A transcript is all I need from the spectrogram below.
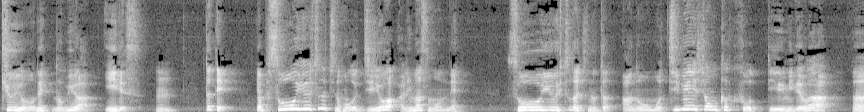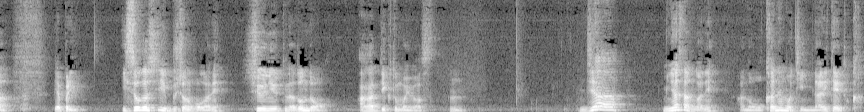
給与のね伸びはいいです、うん、だってやっぱそういう人たちの方が需要はありますもんね。そういう人たちのたあのモチベーション確保っていう意味では、うん、やっぱり忙しい部署の方がね収入っていうのはどんどん上がっていくと思います、うん、じゃあ皆さんがねあのお金持ちになりたいとか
